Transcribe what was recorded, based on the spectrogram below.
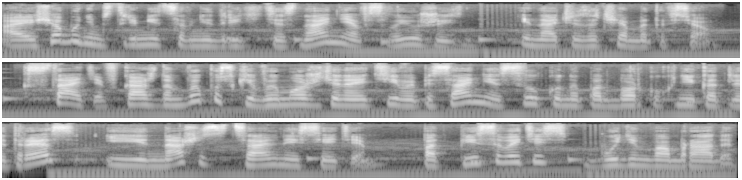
А еще будем стремиться внедрить эти знания в свою жизнь. Иначе зачем это все? Кстати, в каждом выпуске вы можете найти в описании ссылку на подборку книг от Литрес и наши социальные сети. Подписывайтесь, будем вам рады.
